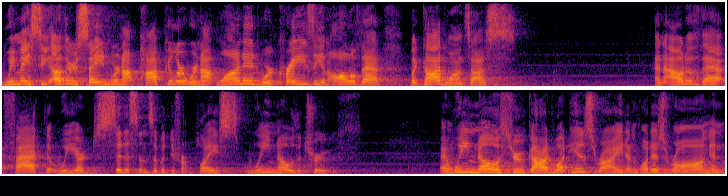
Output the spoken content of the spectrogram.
We may see others saying we're not popular, we're not wanted, we're crazy, and all of that, but God wants us. And out of that fact that we are citizens of a different place, we know the truth. And we know through God what is right and what is wrong and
